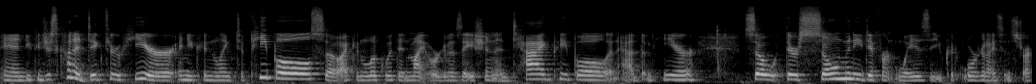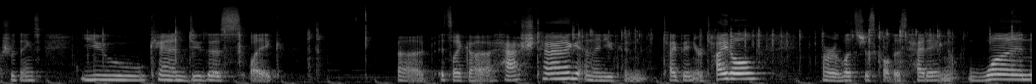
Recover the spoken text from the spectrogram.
and you can just kind of dig through here and you can link to people. So I can look within my organization and tag people and add them here. So there's so many different ways that you could organize and structure things. You can do this like, uh, it's like a hashtag and then you can type in your title or let's just call this heading one,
